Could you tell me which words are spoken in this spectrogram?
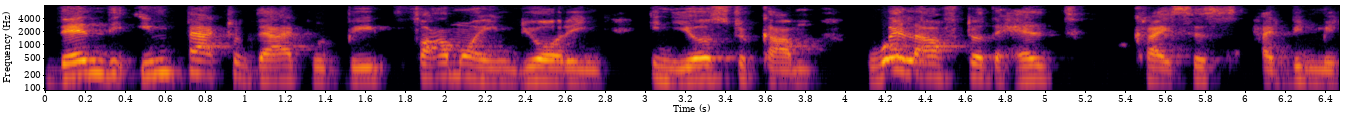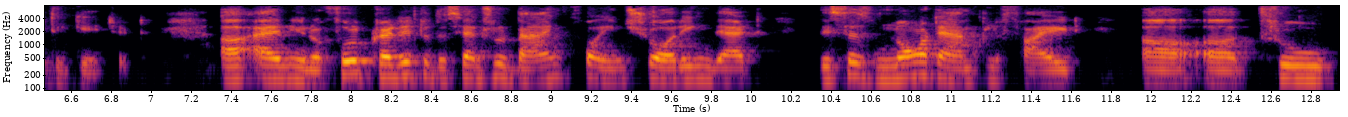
then the impact of that would be far more enduring in years to come, well after the health crisis had been mitigated. Uh, and you know, full credit to the central bank for ensuring that this has not amplified uh, uh, through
